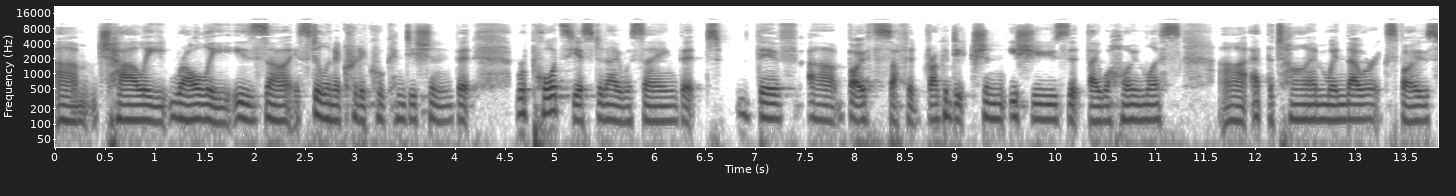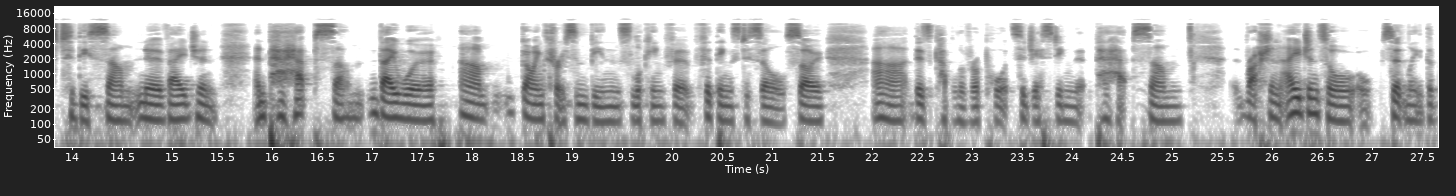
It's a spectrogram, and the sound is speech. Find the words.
um, Charlie Rowley, is, uh, still in a critical condition, but reports yesterday were saying that they've uh, both suffered drug addiction issues, that they were homeless uh, at the time when they were exposed to this um, nerve agent, and perhaps um, they were um, going through some bins looking for, for things to sell. So uh, there's a couple of reports suggesting that perhaps um, Russian agents, or, or, certainly the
